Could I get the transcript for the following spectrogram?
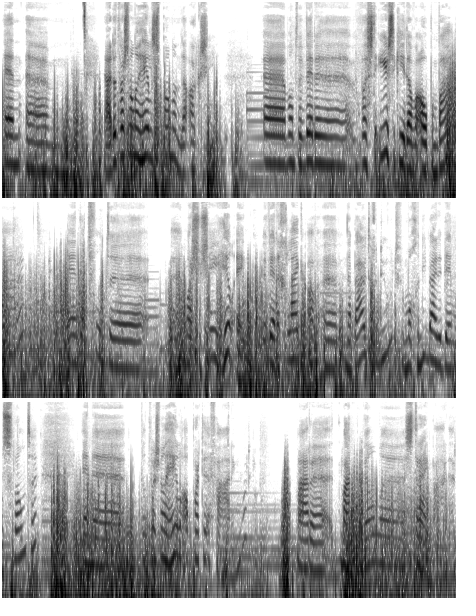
En um, nou, dat was wel een hele spannende actie. Uh, want we werden, was de eerste keer dat we openbaar waren. En dat vond de uh, Marseillais heel eng. We werden gelijk uh, naar buiten geduwd. We mochten niet bij de demonstranten. En dat was wel een hele aparte ervaring hoor. Maar het maakt me wel strijdbaarder.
